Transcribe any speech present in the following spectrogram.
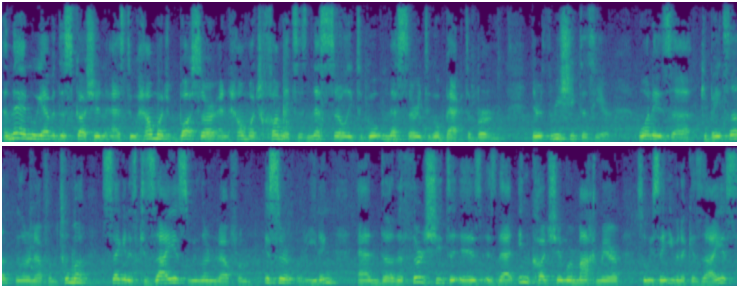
And then we have a discussion as to how much basar and how much chametz is necessarily to go necessary to go back to burn. There are three shitas here. One is uh, kibetza, we learned out from tuma. Second is kizayis, we learned it out from iser, of eating. And uh, the third shita is is that in kadshim we're machmir, so we say even a kizayis.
